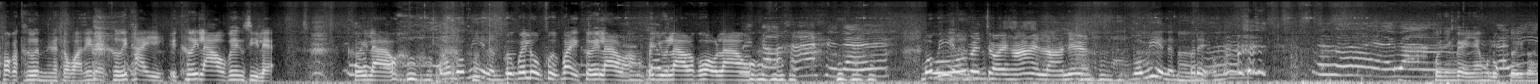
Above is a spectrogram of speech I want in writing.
พ่อกระเทินนี่นะครับว่านี่แหละเคยไทยเอ้ยเคยลาวไปจังสี่แหละ เคยลาวเอาบ่มีนั่นฝึกไว้ลูกฝึกไว้เคยลาวอะไปอยู่ลาวแล้วก็เว้าลาว บ่มีโอ้นั่นแม่จอยหาให้หลานเนี่ยบ่มีนั่นบ่ได้เอามา คนยังได้ยังลูกเคยก่อน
